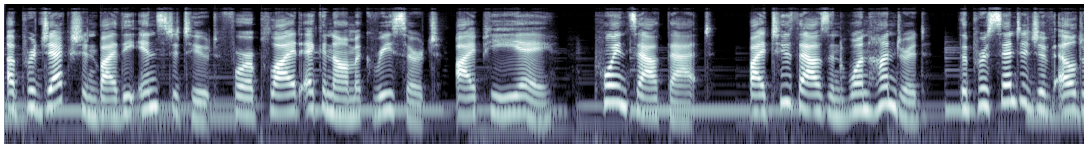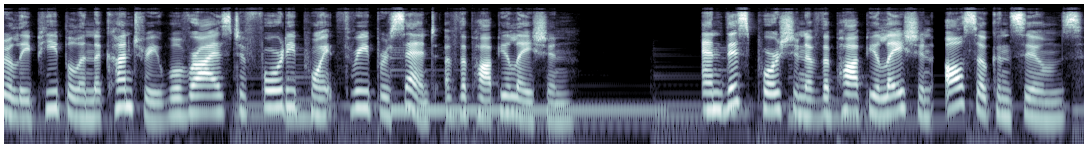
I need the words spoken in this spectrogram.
A projection by the Institute for Applied Economic Research, IPEA, points out that, by 2100, the percentage of elderly people in the country will rise to 40.3% of the population. And this portion of the population also consumes.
